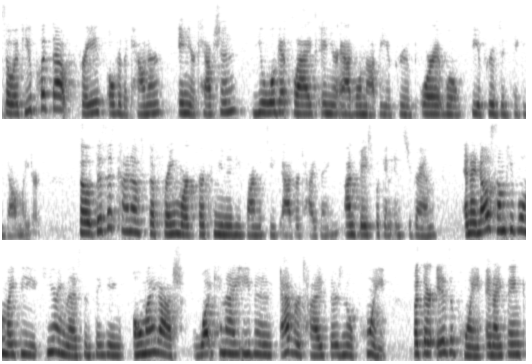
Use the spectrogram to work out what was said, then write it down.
So if you put that phrase over the counter in your caption, you will get flagged and your ad will not be approved or it will be approved and taken down later. So this is kind of the framework for community pharmacies advertising on Facebook and Instagram. And I know some people might be hearing this and thinking, oh my gosh, what can I even advertise? There's no point. But there is a point, and I think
